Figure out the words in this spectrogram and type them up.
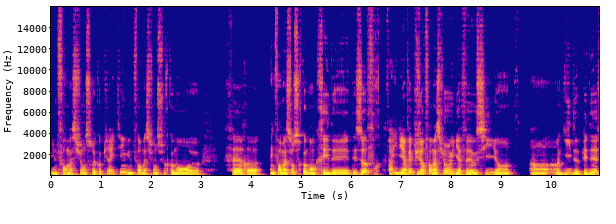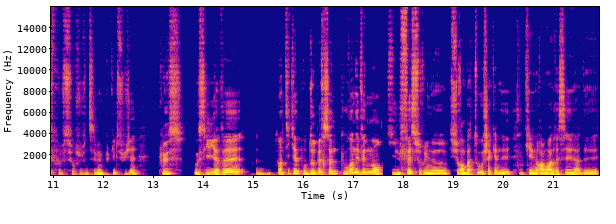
une formation sur le copywriting, une formation sur comment... Euh, faire euh, une formation sur comment créer des, des, offres. Enfin, il y avait plusieurs formations, il y avait aussi un, un, guide PDF sur je ne sais même plus quel sujet, plus aussi il y avait un ticket pour deux personnes pour un événement qu'il fait sur, une, sur un bateau chaque année, qui est normalement adressé à des,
